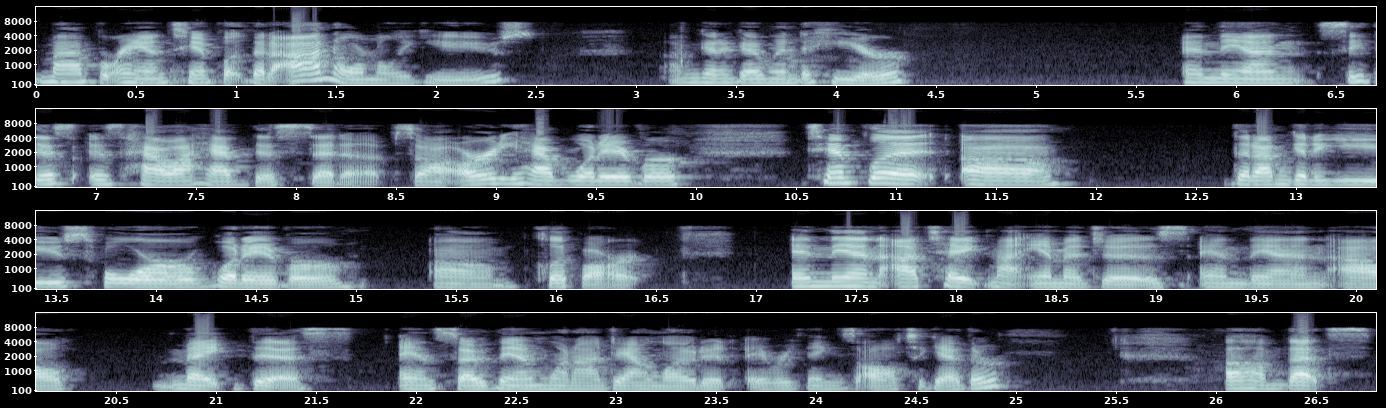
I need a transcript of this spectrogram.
my brand template that I normally use. I'm going to go into here. And then, see, this is how I have this set up. So I already have whatever template uh, that I'm going to use for whatever um, clip art. And then I take my images and then I'll make this and so then when I download it, everything's all together. Um, that's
